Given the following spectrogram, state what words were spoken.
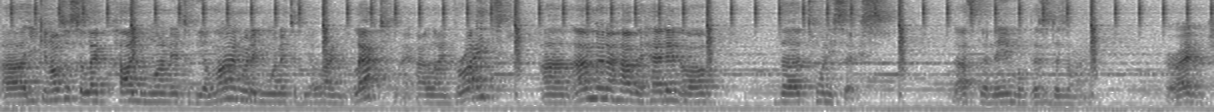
Uh, you can also select how you want it to be aligned, whether you want it to be aligned left, aligned right. Um, I'm gonna have a heading of the 26. That's the name of this design. All right.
